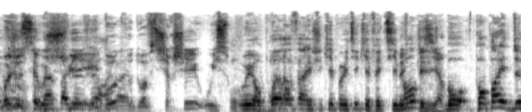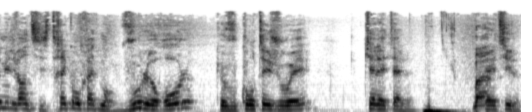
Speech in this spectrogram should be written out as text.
moi je sais où je suis et d'autres doivent chercher où ils sont. Oui, on pourrait refaire l'échiquier politique, effectivement. Avec plaisir. Bon, pour parler de 2026, très concrètement, vous, le rôle que vous comptez jouer, quel est-elle? Bah, Quel est-il?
